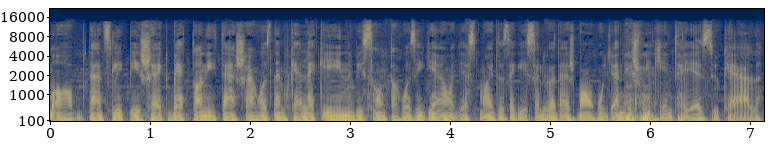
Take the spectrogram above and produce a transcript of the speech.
a tánclépések betanításához nem kellek én, viszont ahhoz igen, hogy ezt majd az egész előadásban hogyan és miként helyezzük el.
